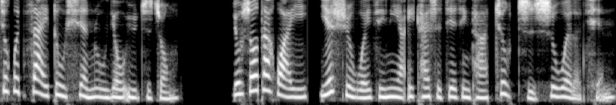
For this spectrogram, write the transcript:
就会再度陷入忧郁之中。有时候他怀疑，也许维吉尼亚一开始接近他就只是为了钱。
